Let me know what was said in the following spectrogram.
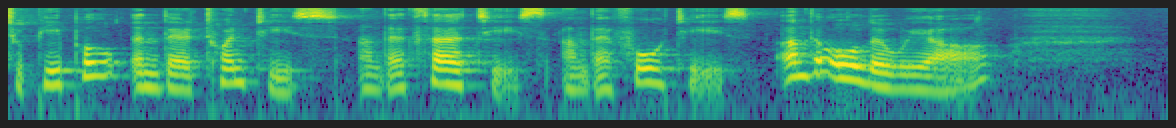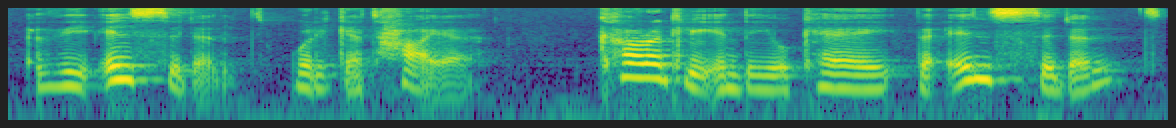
to people in their 20s and their 30s and their 40s. And the older we are, the incident will get higher. Currently in the UK, the incident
